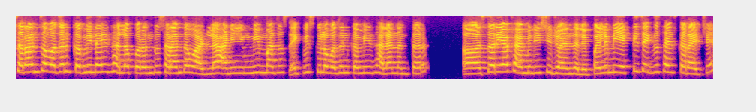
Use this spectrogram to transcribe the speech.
सरांचं वजन कमी नाही झालं परंतु सरांचं वाढलं आणि मी माझं एकवीस किलो वजन कमी झाल्यानंतर सर या फॅमिलीशी जॉईन झाले. पहिले मी एकटीच एक्सरसाइज करायचे.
